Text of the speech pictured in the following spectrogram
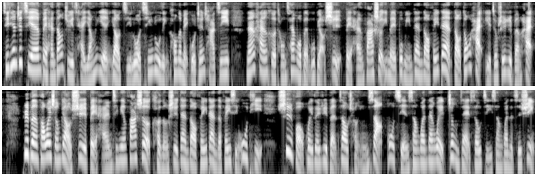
几天之前，北韩当局才扬言要击落侵入领空的美国侦察机。南韩和同参谋本部表示，北韩发射一枚不明弹道飞弹到东海，也就是日本海。日本防卫省表示，北韩今天发射可能是弹道飞弹的飞行物体，是否会对日本造成影响？目前相关单位正在搜集相关的资讯。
